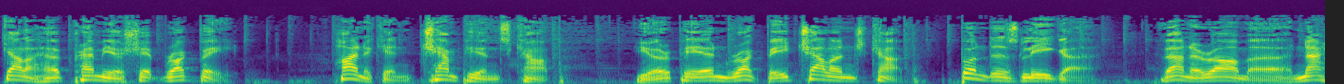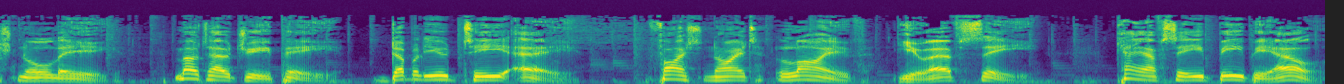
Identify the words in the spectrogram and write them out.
Gallagher Premiership Rugby, Heineken Champions Cup, European Rugby Challenge Cup, Bundesliga, Vanarama National League, MotoGP, WTA, Fight Night Live, UFC, KFC BBL,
